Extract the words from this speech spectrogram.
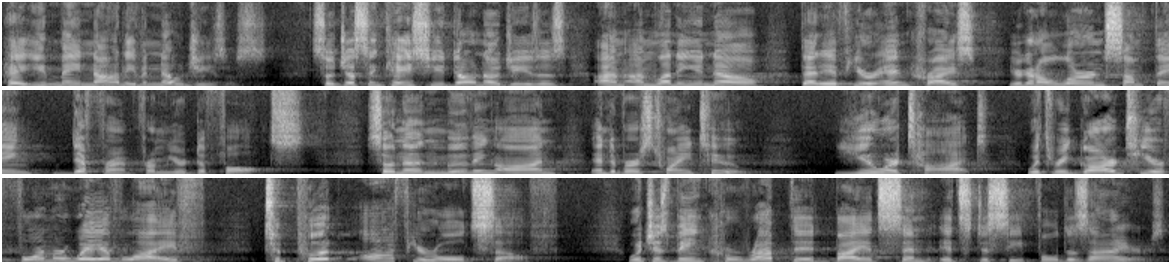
hey, you may not even know Jesus. So just in case you don't know Jesus, I'm, I'm letting you know that if you're in Christ, you're going to learn something different from your defaults. So then moving on into verse 22. You were taught with regard to your former way of life to put off your old self, which is being corrupted by its, sin, its deceitful desires,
